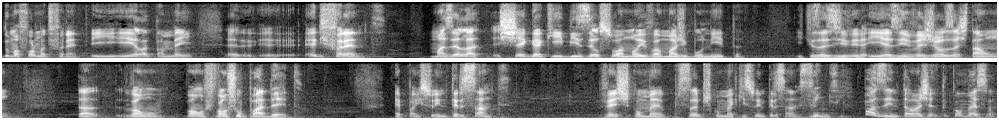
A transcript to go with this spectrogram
de uma forma diferente. E, e ela também eh, é diferente. Mas ela chega aqui e diz: Eu sou a noiva mais bonita. E, que as, e as invejosas estão. tá- vão, vão, vão chupar dedo. Epá, isso é interessante. Vês como é, percebes como é que isso é interessante? Sim, né? sim. Pois então a gente começa.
